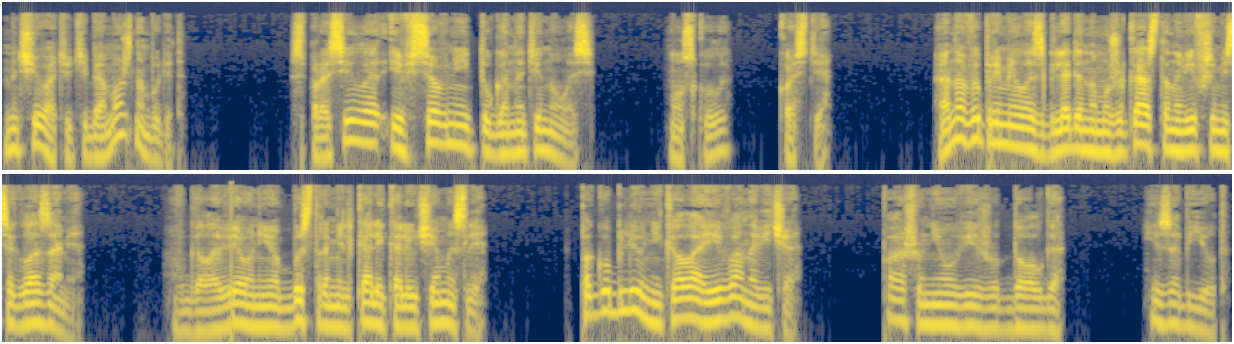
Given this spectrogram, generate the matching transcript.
ночевать у тебя можно будет?» Спросила, и все в ней туго натянулось. Мускулы, кости. Она выпрямилась, глядя на мужика остановившимися глазами. В голове у нее быстро мелькали колючие мысли. «Погублю Николая Ивановича. Пашу не увижу долго. И забьют».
